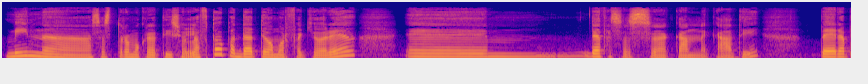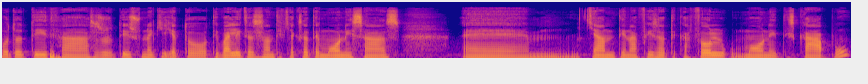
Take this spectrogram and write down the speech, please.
μην σας τρομοκρατήσει όλο αυτό, απαντάτε όμορφα και ωραία ε, δεν θα σας ε, κάνουν κάτι. Πέρα από το ότι θα σας ρωτήσουν και για το, τη βαλίτσα σας αν τη φτιάξατε μόνοι σας ε, και αν την αφήσατε καθόλου μόνη της κάπου.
